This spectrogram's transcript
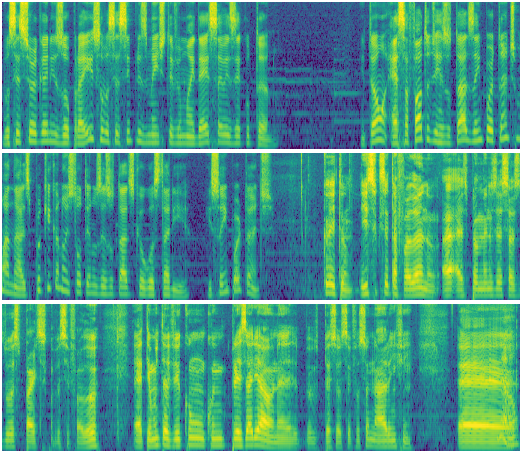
Você se organizou para isso ou você simplesmente teve uma ideia e saiu executando? Então, essa falta de resultados é importante uma análise. Por que, que eu não estou tendo os resultados que eu gostaria? Isso é importante. Cleiton, isso que você está falando, as- pelo menos essas duas partes que você falou, é, tem muito a ver com, com empresarial, né? Pessoa ser funcionário, enfim. É, Não.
